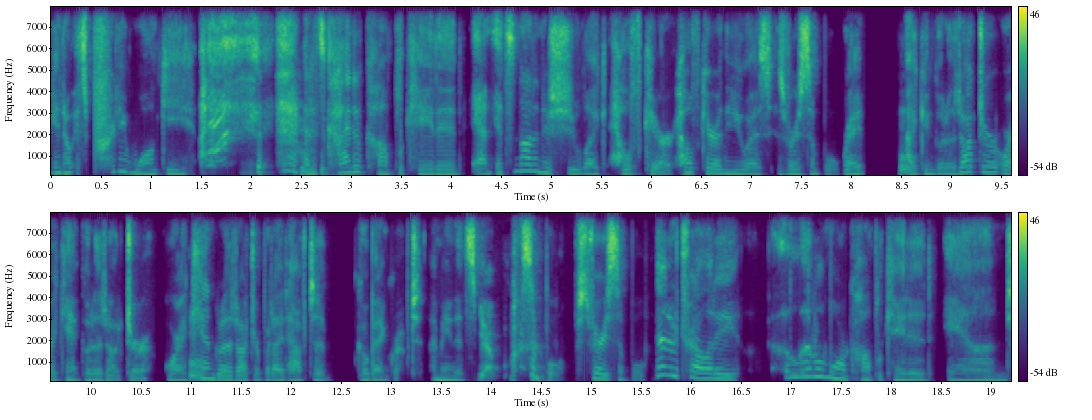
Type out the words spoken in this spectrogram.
you know, it's pretty wonky and it's kind of complicated. And it's not an issue like healthcare. Healthcare in the US is very simple, right? I hmm. can go to the doctor or I can't go to the doctor, or I hmm. can go to the doctor, but I'd have to go bankrupt. I mean, it's yeah. simple. It's very simple. Net neutrality, a little more complicated. And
